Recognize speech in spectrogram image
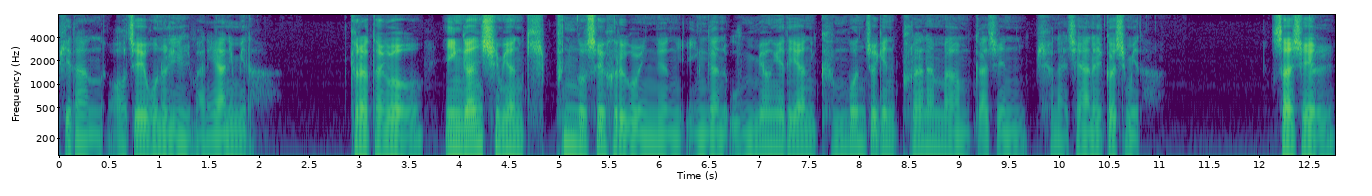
비단 어제 오늘 일만이 아닙니다. 그렇다고 인간 심연 깊은 곳에 흐르고 있는 인간 운명에 대한 근본적인 불안한 마음까진 편하지 않을 것입니다. 사실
